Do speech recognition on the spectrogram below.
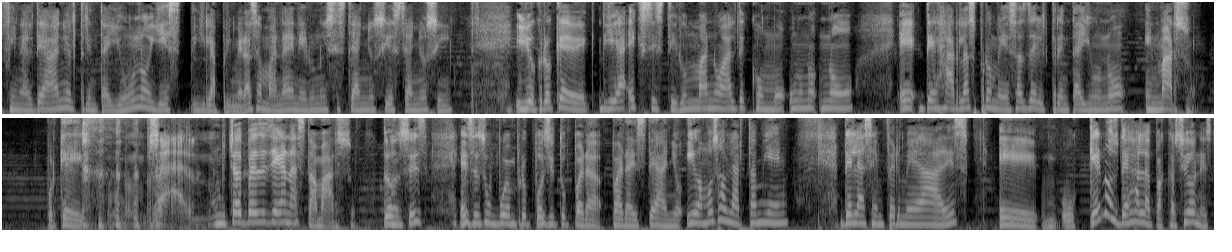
final de año, el 31, y, es, y la primera semana de enero uno dice este año sí, este año sí. Y yo creo que debería existir un manual de cómo uno no eh, dejar las promesas del 31 en marzo. Porque muchas veces llegan hasta marzo. Entonces, ese es un buen propósito para, para este año. Y vamos a hablar también de las enfermedades eh, o qué nos dejan las vacaciones.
